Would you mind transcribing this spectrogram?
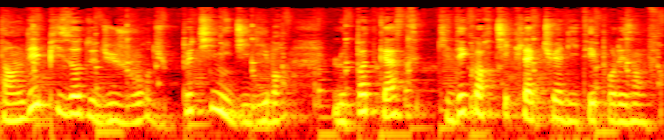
dans l'épisode du jour du Petit Midi Libre, le podcast qui décortique l'actualité pour les enfants.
